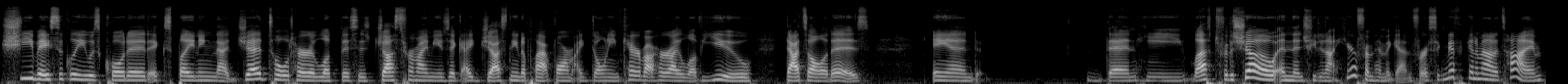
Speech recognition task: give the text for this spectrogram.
She basically was quoted explaining that Jed told her, Look, this is just for my music. I just need a platform. I don't even care about her. I love you. That's all it is. And then he left for the show, and then she did not hear from him again for a significant amount of time.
